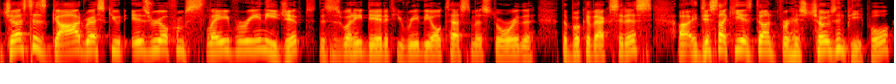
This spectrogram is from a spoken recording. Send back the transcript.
Just as God rescued Israel from slavery in Egypt, this is what he did if you read the Old Testament story, the, the book of Exodus, uh, just like he has done for his chosen people,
